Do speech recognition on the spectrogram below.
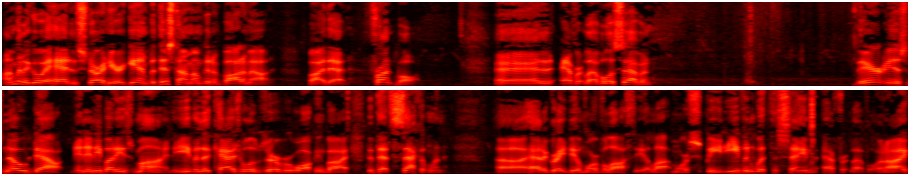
I'm going to go ahead and start here again, but this time I'm going to bottom out by that front ball. And effort level is 7. There is no doubt in anybody's mind, even a casual observer walking by, that that second one uh, had a great deal more velocity, a lot more speed, even with the same effort level. And I,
